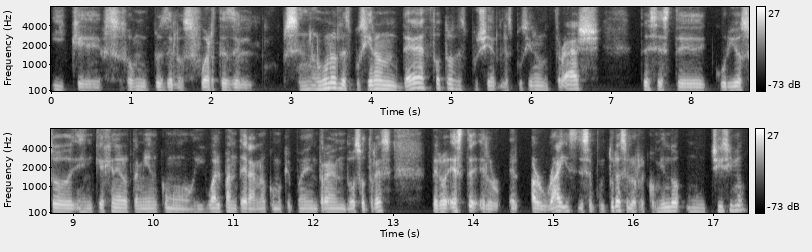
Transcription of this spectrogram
y que son pues de los fuertes del, pues algunos les pusieron death, otros les pusieron, les pusieron thrash, entonces este curioso en qué género también como igual Pantera, ¿no? Como que pueden entrar en dos o tres, pero este, el, el Arise de Sepultura se lo recomiendo muchísimo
